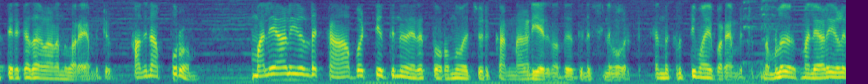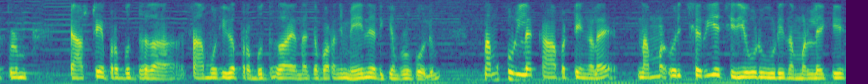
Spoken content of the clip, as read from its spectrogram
തിരക്കഥകളാണെന്ന് പറയാൻ പറ്റും. അതിനപ്പുറം മലയാളികളുടെ കാപട്യത്തിന് നേരെ തുറന്നു വെച്ച ഒരു കണ്ണാടിയായിരുന്നു അദ്ദേഹത്തിന്റെ സിനിമകൾ എന്ന് കൃത്യമായി പറയാൻ പറ്റും. നമ്മൾ മലയാളികൾ എപ്പോഴും രാഷ്ട്രീയ പ്രബുദ്ധത സാമൂഹിക പ്രബുദ്ധത എന്നൊക്കെ പറഞ്ഞ് മെയിൻ അടിക്കുമ്പോൾ പോലും നമുക്കുള്ള കാപട്യങ്ങളെ നമ്മൾ ഒരു ചെറിയ ചിരിയോടുകൂടി നമ്മളിലേക്ക്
